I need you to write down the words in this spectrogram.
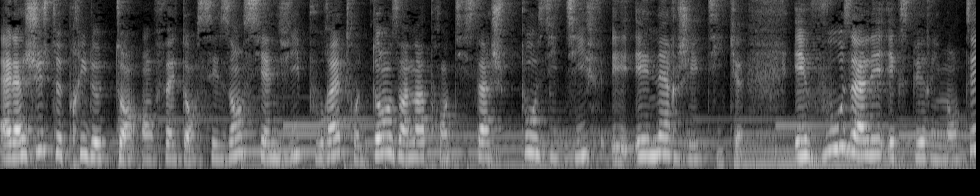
elle a juste pris le temps, en fait, dans ses anciennes vies pour être dans un apprentissage positif et énergétique. Et vous allez expérimenter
